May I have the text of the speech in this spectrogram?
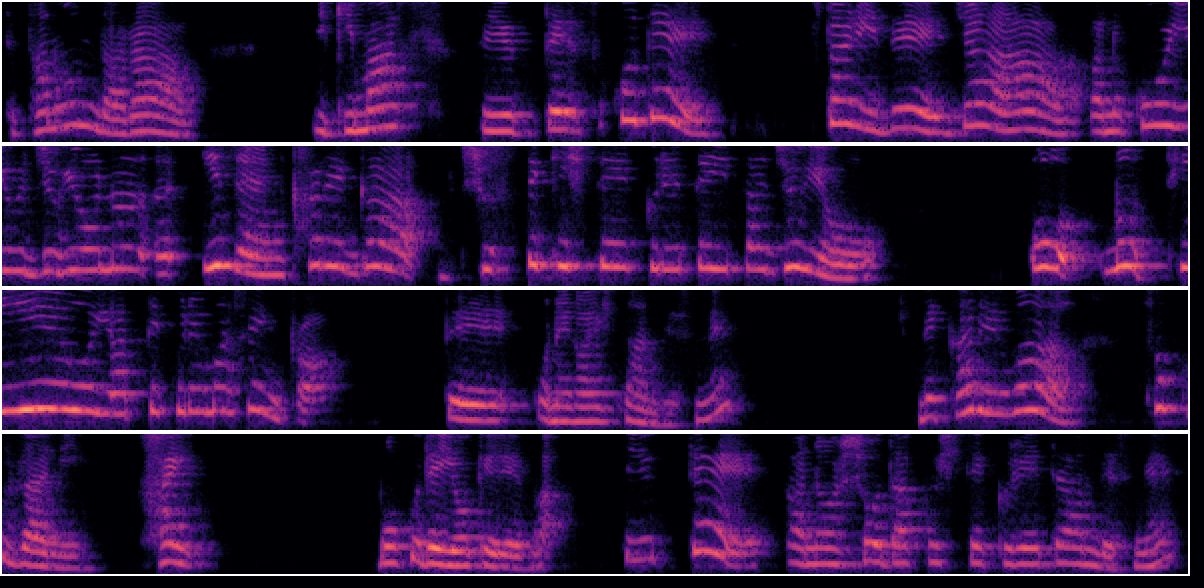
て頼んだら行きますって言ってそこで2人でじゃああのこういう授業の以前彼が出席してくれていた授業をの TA をやってくれませんか？ってお願いしたんですね。で彼は即座に「はい僕でよければ」って言ってあの承諾してくれたんですね。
